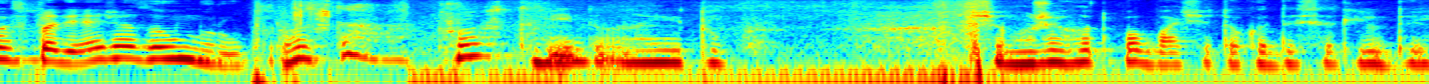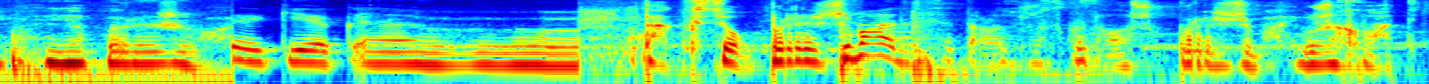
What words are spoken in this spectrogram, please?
Господи, я зараз умру просто. Просто відео на Ютуб. Що може його побачить тільки 10 людей. Я переживаю. Які як. е, Так, все, переживаю 10 разів. Вже сказала, що переживаю, вже хватить.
